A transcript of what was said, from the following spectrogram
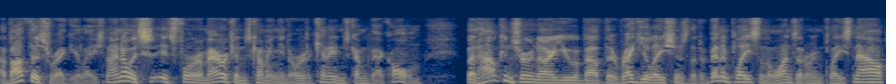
about this regulation? I know it's it's for Americans coming in or Canadians coming back home, but how concerned are you about the regulations that have been in place and the ones that are in place now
